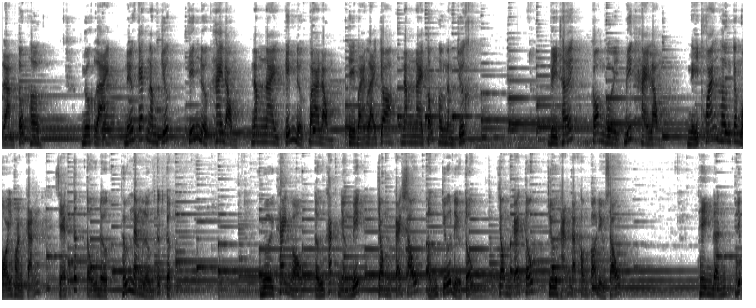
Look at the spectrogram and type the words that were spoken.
làm tốt hơn. Ngược lại, nếu các năm trước kiếm được hai đồng, năm nay kiếm được 3 đồng, thì bạn lại cho năm nay tốt hơn năm trước. Vì thế, con người biết hài lòng, nghĩ thoáng hơn trong mọi hoàn cảnh sẽ tích tụ được thứ năng lượng tích cực người khai ngộ tự khắc nhận biết trong cái xấu ẩn chứa điều tốt, trong cái tốt chưa hẳn đã không có điều xấu. Thiền định giúp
